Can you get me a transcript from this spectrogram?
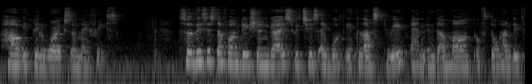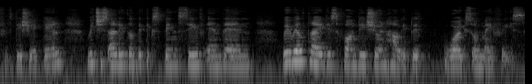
how it will works on my face. So this is the foundation guys which is I bought it last week and in the amount of 250 shekel which is a little bit expensive and then we will try this foundation how it works on my face.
